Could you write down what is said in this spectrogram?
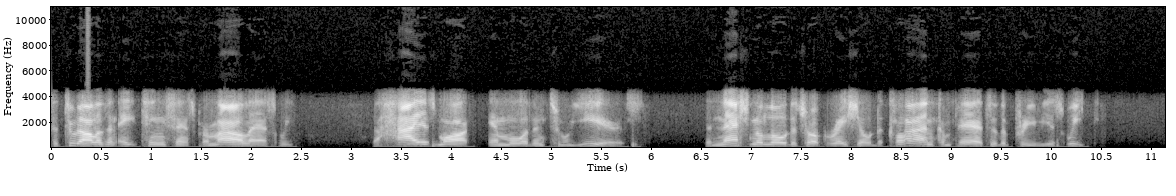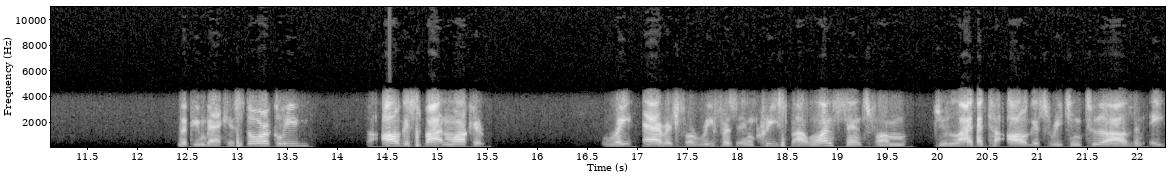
to $2.18 per mile last week, the highest mark in more than two years. The national load to truck ratio declined compared to the previous week. Looking back historically, the August spot market rate average for reefers increased by one cent from July to August, reaching two dollars and eight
